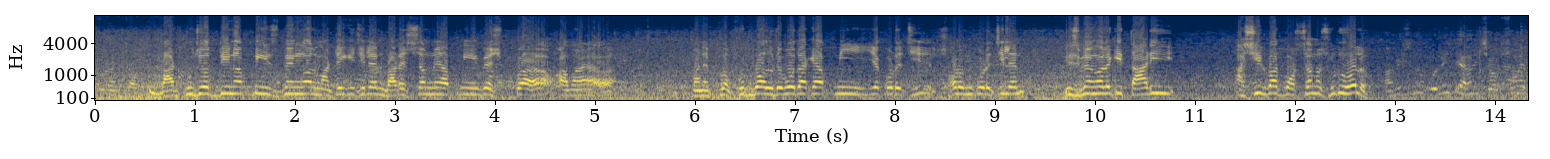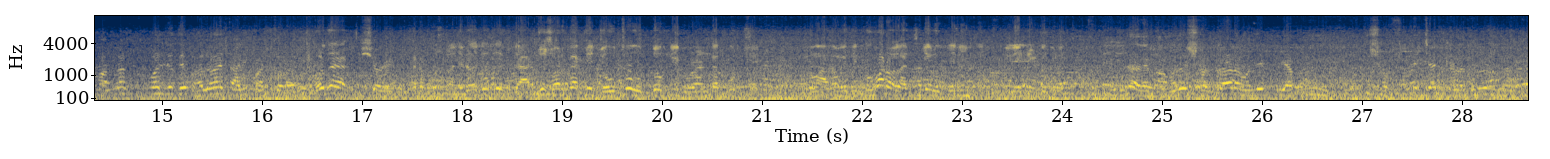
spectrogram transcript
টুর্নামেন্ট বাট পুজোর দিন আপনি ইস্টবেঙ্গল মাঠে গিয়েছিলেন। বাড়ির সামনে আপনি বেশ আমার মানে ফুটবল দেবতাকে আপনি ইয়ে করেছি স্মরণ করেছিলেন। ইস্টবেঙ্গলে কি তারই আশীর্বাদ বর্ষানো শুরু হলো? আমি যে আমি সবসময় বাংলার ফুটবল যাতে ভালো হয় তারই প্রার্থনা ঈশ্বরের। একটা প্রশ্ন যেটা হচ্ছে যে রাজ্য সরকার যে যৌথ উদ্যোগ নিয়ে ডুরানটা করছে এবং আগামী দিন ওভারঅল আজকের ওপেনিং রিলেটেড একটু বলুন আমাদের সরকার আমাদের ক্রীড়াপ্রেমী মুখ্যমন্ত্রী সবসময় চান খেলাধুলোর উন্নতি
